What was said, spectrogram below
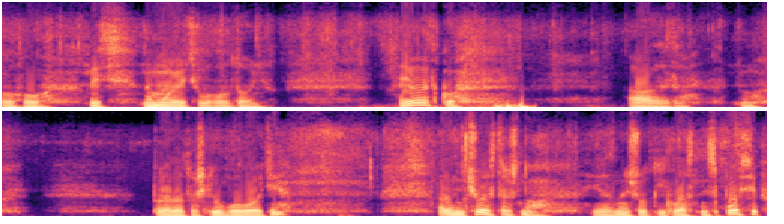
Ого, десь на мою цілу ладонь. А я легко. Але то, ну, правда трошки в болоті. Але нічого страшного. Я знайшов такий класний спосіб,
